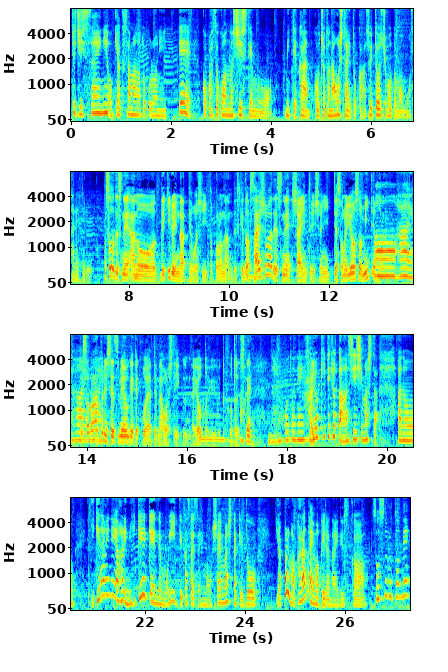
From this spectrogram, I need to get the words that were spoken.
じゃあ実際にお客様のところに行ってこうパソコンのシステムを見てかこうちょっと直したりとかそういったお仕事ももうされてる。そうですね。あの、できるようになってほしいところなんですけど、最初はですね社員と一緒に行ってその様子を見てもらう。はいはい、はい、でその後に説明を受けてこうやって直していくんだよということですね。なるほどね、はい。それを聞いてちょっと安心しました。あのいきなりねやはり未経験でもいいって笠井さん今おっしゃいましたけどやっぱりわからないわけじゃないですかそうするとね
